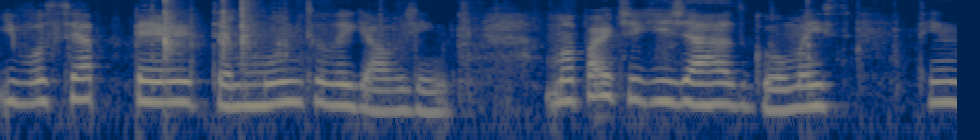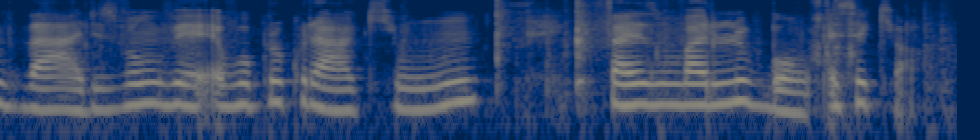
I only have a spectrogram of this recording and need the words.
E você aperta, é muito legal, gente. Uma parte aqui já rasgou, mas tem vários. Vamos ver, eu vou procurar aqui um que faz um barulho bom. Esse aqui, ó.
